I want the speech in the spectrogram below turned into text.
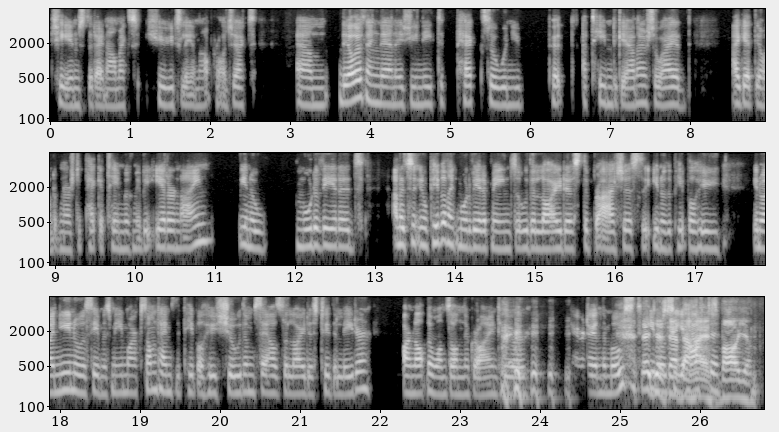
changed the dynamics hugely in that project. Um, the other thing then is you need to pick. So when you put a team together, so I had I get the entrepreneurs to pick a team of maybe eight or nine, you know, motivated. And it's, you know, people think motivated means, oh, the loudest, the brashest, the, you know, the people who, you know, and you know the same as me, Mark. Sometimes the people who show themselves the loudest to the leader are not the ones on the ground who are, who are doing the most. they you just know, have so the highest to, volume.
